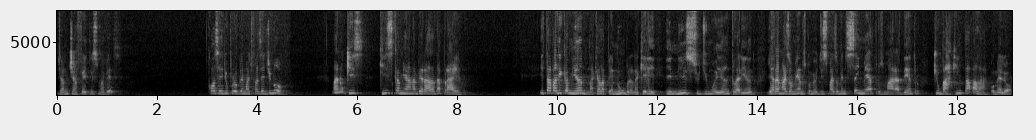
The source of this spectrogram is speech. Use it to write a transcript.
Já não tinha feito isso uma vez? Qual seria o problema de fazer de novo? Mas não quis, quis caminhar na beirada da praia. E estava ali caminhando naquela penumbra, naquele início de manhã clareando, e era mais ou menos, como eu disse, mais ou menos 100 metros mar adentro, que o barquinho estava lá, ou melhor,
